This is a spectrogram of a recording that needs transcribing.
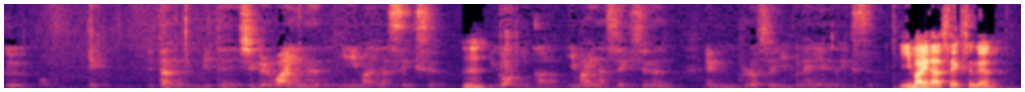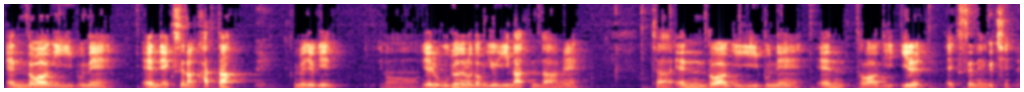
그 어, 예, 일단 밑에 식을 y는 e 마이너스 x 음. 이거니까 e 마이너스 x는 n 플러스 2분의 nx 2-x는 n 더하기 2분의 nx랑 같다? 네. 그러면 여기 어, 얘를 우변으로 넘기고 2 놔둔 다음에 자 n 더하기 2분의 n 더하기 1 x네 그치? 네.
